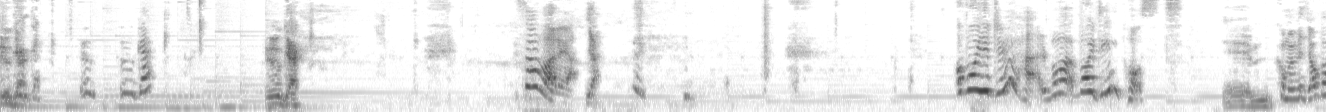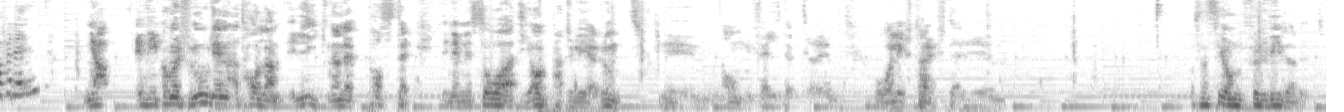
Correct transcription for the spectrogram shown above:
Ugak. U- Ugak. Ugak. Så var det ja. Ja. Och vad gör du här? Vad, vad är din post? Ehm, Kommer vi jobba för dig? Ja, vi kommer förmodligen att hålla liknande poster. Det är nämligen så att jag patrullerar runt eh, om fältet eh, och letar efter... Eh, och sen ser hon förvirrad ut.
